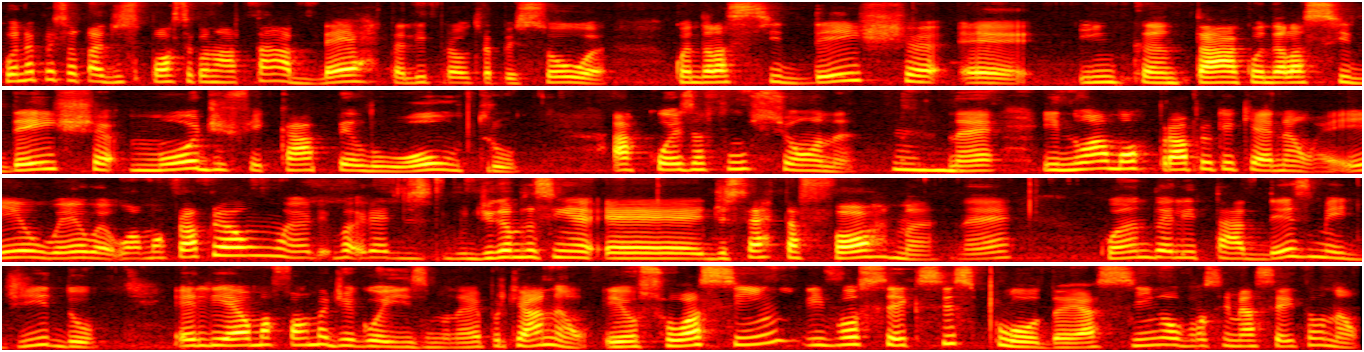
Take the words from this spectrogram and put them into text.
quando a pessoa está disposta, quando ela está aberta ali para outra pessoa, quando ela se deixa é, encantar, quando ela se deixa modificar pelo outro, a coisa funciona Uhum. né? E no amor próprio, o que, que é? Não, é eu, eu, eu. O amor próprio é um, ele é, digamos assim, é, é, de certa forma, né? Quando ele tá desmedido, ele é uma forma de egoísmo, né? Porque, ah, não, eu sou assim e você que se exploda. É assim ou você me aceita ou não.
